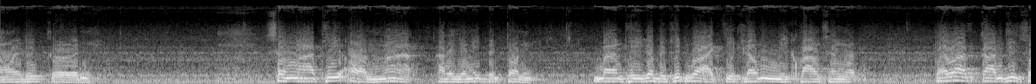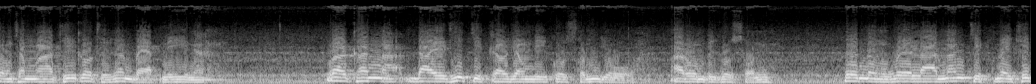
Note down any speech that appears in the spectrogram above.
น้อยหรือเกิน สมาธิอ่อนมากอะไรอย่างนี้เป็นต้น บางทีก็ไปคิดว่าจิตเรามีความสงบ แต่ว่าการที่ทรงสมาธิก็ถือกันแบบนี้นะ ว่าขณะใดที่จิตเรายังมีกุศลอยู่ อารมณ์เป็นกุศล คือหนึ่งเวลานั้นจิตไม่คิด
